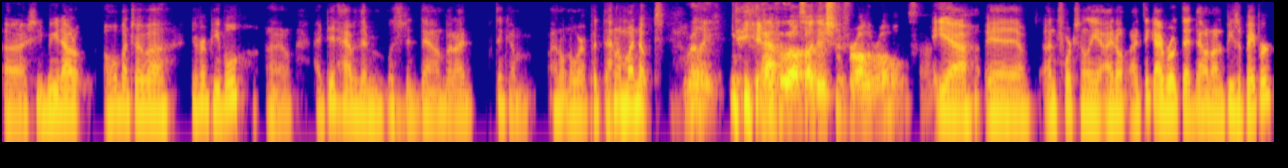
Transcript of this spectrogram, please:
Uh she beat out a whole bunch of uh different people. Uh, i did have them listed down but i think i'm i don't know where i put that on my notes Really? Yeah. Who else auditioned for all the roles? huh? yeah and unfortunately i don't i think i wrote that down on a piece of paper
